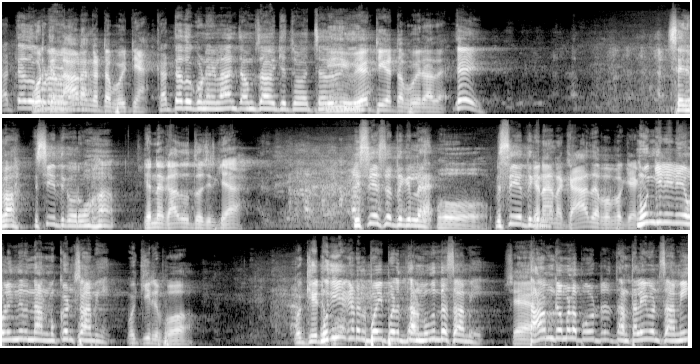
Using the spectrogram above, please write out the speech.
ஒருத்தர் வேணாம். லாடம் கட்ட போயிட்டேன். கட்டது குணையெல்லாம் ஜம்சா வைக்க வச்சது நீ. வேட்டி கட்ட போயிடாத டேய் சரி வா விஷயத்துக்கு வருவோம் என்ன காது குத்து வச்சிருக்கியா? விசேஷத்துக்கு இல்ல. ஓ. விஷயத்துக்கு. எனக்கு காது அப்பப்போ கேட்க மூங்கிலே ஒளிந்திருந்தான் முக்கன் சாமி. முக்கிட்டு போ. முக்கிட்டு முதிய கடல் போய் படுத்தான் முகுந்தசாமி. தாம் கமல போட்டு தான் தலைவன் சாமி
